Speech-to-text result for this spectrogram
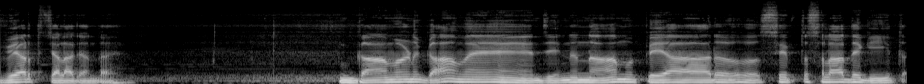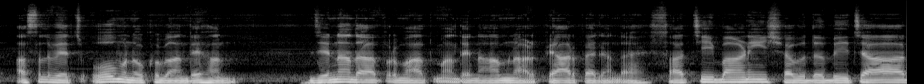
ਵਿਅਰਥ ਚਲਾ ਜਾਂਦਾ ਹੈ। ਗਾਵਣ ਗਾਵੇਂ ਜਿਨ ਨਾਮ ਪਿਆਰ, ਸਿਫਤ ਸਲਾਹ ਦੇ ਗੀਤ ਅਸਲ ਵਿੱਚ ਉਹ ਮਨੁੱਖ ਗਾਉਂਦੇ ਹਨ, ਜਿਨ੍ਹਾਂ ਦਾ ਪ੍ਰਮਾਤਮਾ ਦੇ ਨਾਮ ਨਾਲ ਪਿਆਰ ਪੈ ਜਾਂਦਾ ਹੈ। ਸਾਚੀ ਬਾਣੀ ਸ਼ਬਦ ਵਿਚਾਰ,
